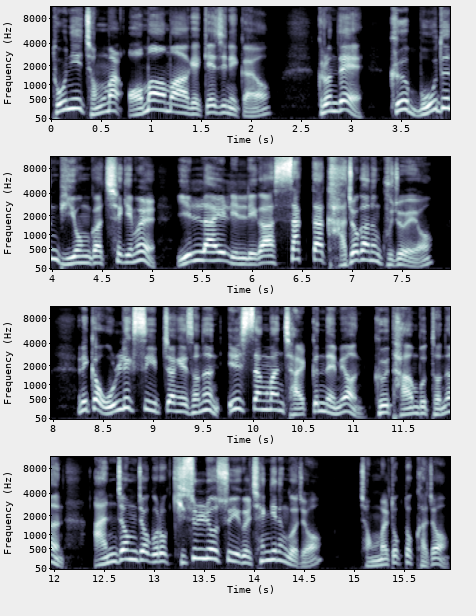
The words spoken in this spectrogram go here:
돈이 정말 어마어마하게 깨지니까요. 그런데 그 모든 비용과 책임을 일라일릴리가 싹 다 가져가는 구조예요. 그러니까 올릭스 입장에서는 일상만 잘 끝내면 그 다음부터는 안정적으로 기술료 수익을 챙기는 거죠. 정말 똑똑하죠.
